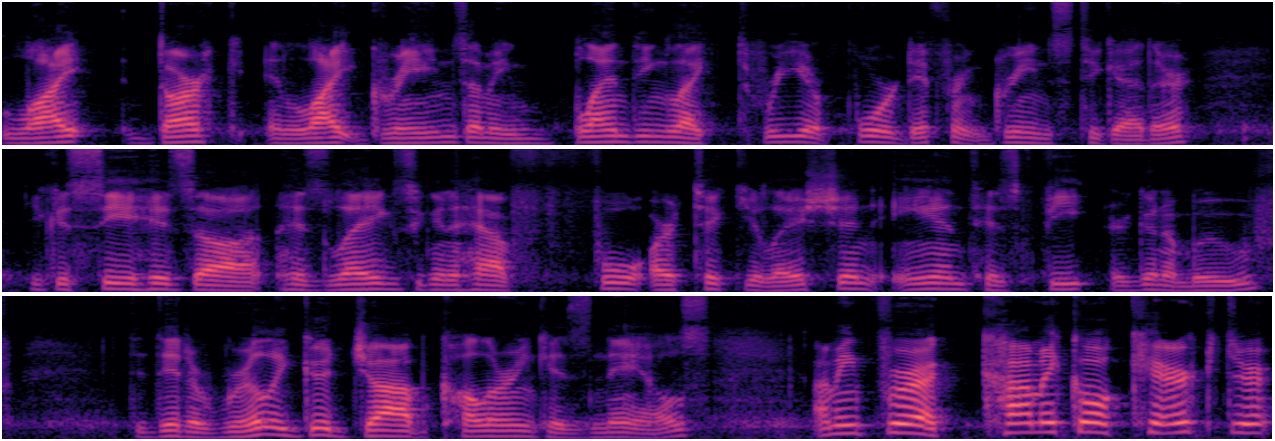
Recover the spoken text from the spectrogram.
light, dark and light greens. I mean, blending like three or four different greens together. You can see his uh, his legs are gonna have full articulation and his feet are going to move. They did a really good job coloring his nails. I mean, for a comical character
